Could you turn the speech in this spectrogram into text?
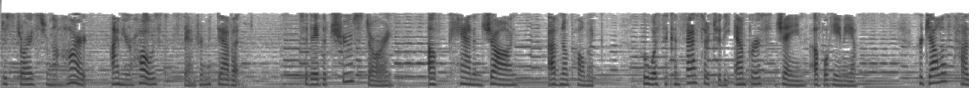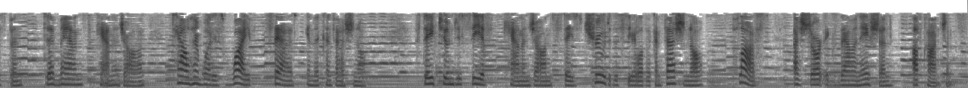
to Stories from the Heart. I'm your host, Sandra McDevitt. Today, the true story of Canon John of Nepomuk, who was the confessor to the Empress Jane of Bohemia. Her jealous husband demands Canon John tell him what his wife said in the confessional. Stay tuned to see if Canon John stays true to the seal of the confessional, plus a short examination of conscience.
